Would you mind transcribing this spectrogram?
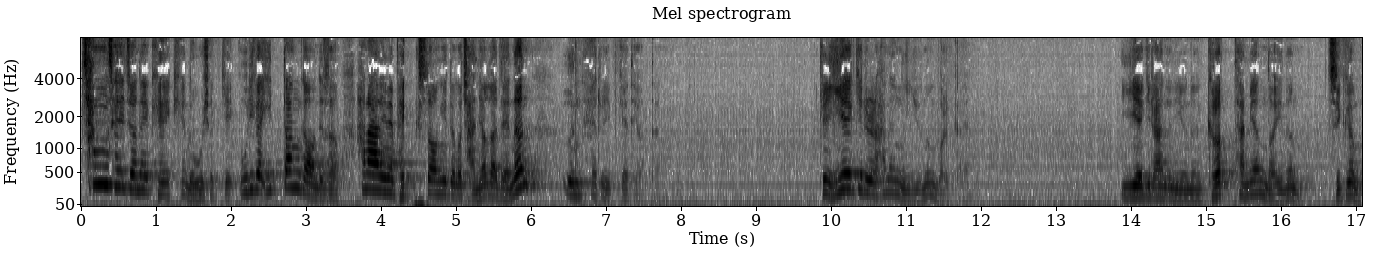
창세전에 계획해 놓으셨기에 우리가 이 땅 가운데서 하나님의 백성이 되고 자녀가 되는 은혜를 입게 되었다. 이 얘기를 하는 이유는 뭘까요? 이 얘기를 하는 이유는 그렇다면 너희는 지금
